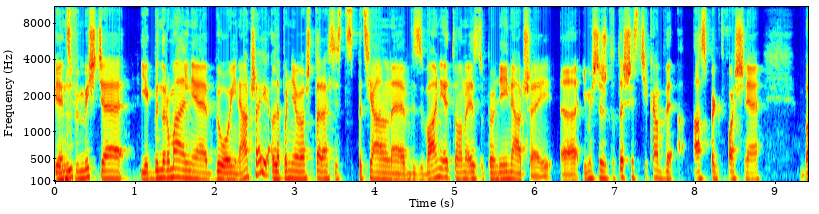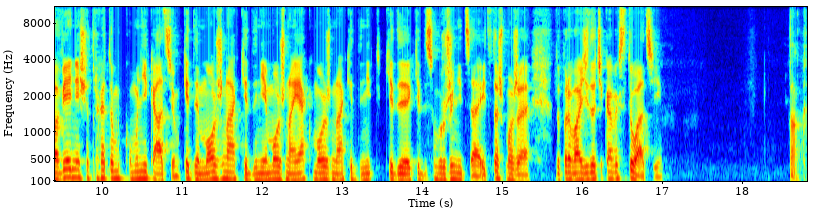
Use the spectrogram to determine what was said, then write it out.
więc mhm. wymyślcie, jakby normalnie było inaczej, ale ponieważ teraz jest specjalne wyzwanie, to ono jest zupełnie inaczej. E, I myślę, że to też jest ciekawy aspekt właśnie bawienie się trochę tą komunikacją, kiedy można, kiedy nie można, jak można, kiedy, kiedy, kiedy są różnice i to też może doprowadzić do ciekawych sytuacji. Tak.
